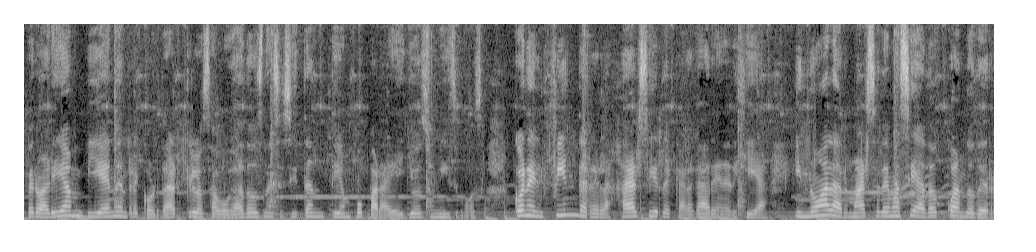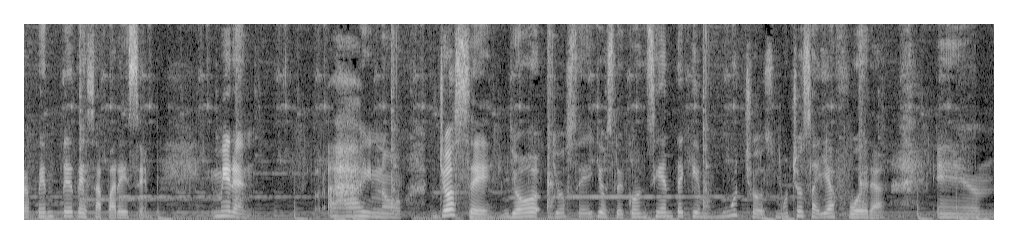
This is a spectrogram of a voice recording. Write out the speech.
pero harían bien en recordar que los abogados necesitan tiempo para ellos mismos, con el fin de relajarse y recargar energía, y no alarmarse demasiado cuando de repente desaparecen. Miren, ay no, yo sé, yo, yo sé, yo estoy consciente que muchos, muchos allá afuera em,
